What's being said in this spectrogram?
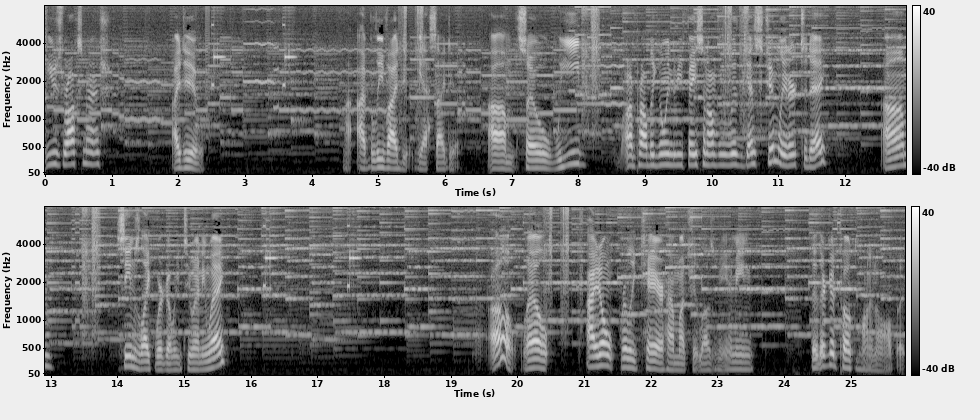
use Rock Smash? I do. I, believe I do. Yes, I do. Um, so we are probably going to be facing off with against Gym Leader today. Um, seems like we're going to anyway. Oh, well, I don't really care how much it loves me. I mean, they're, they're good Pokemon and all, but...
